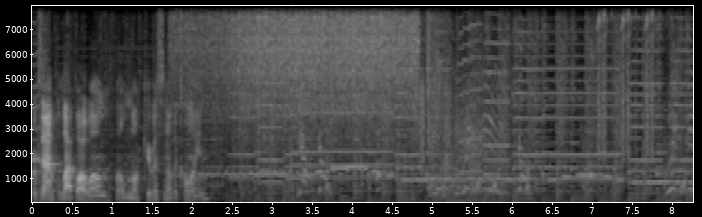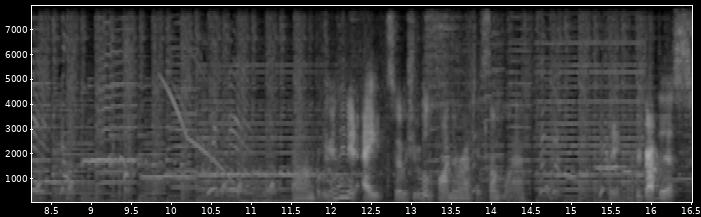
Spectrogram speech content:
For example, that Bob will not give us another coin. Um, but we only need eight, so we should be able to find them around here somewhere. Okay, I could grab this.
